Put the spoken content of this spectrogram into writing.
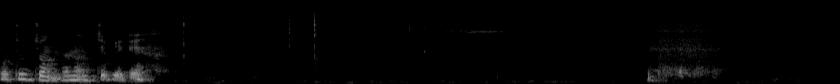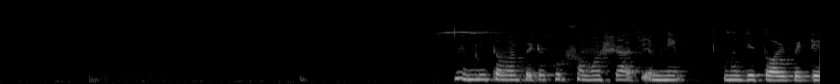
প্রচুর যন্ত্রণা হচ্ছে পেটে। এমনি তো আমার পেটে খুব সমস্যা আছে, এমনি আমার যে তল পেটে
